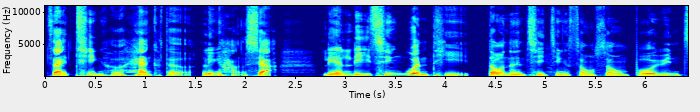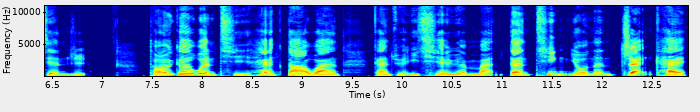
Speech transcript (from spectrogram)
在 Tim 和 Hank 的领航下，连厘清问题都能轻轻松松拨云见日。同一个问题，Hank 答完，感觉一切圆满，但 Tim 又能展开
